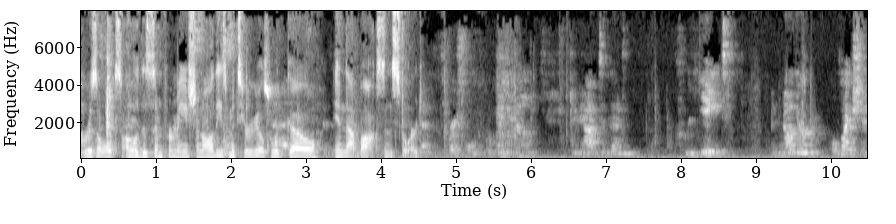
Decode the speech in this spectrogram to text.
results, all of this information, all these materials will go in that box and stored. that threshold for recount. You have to then create another election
